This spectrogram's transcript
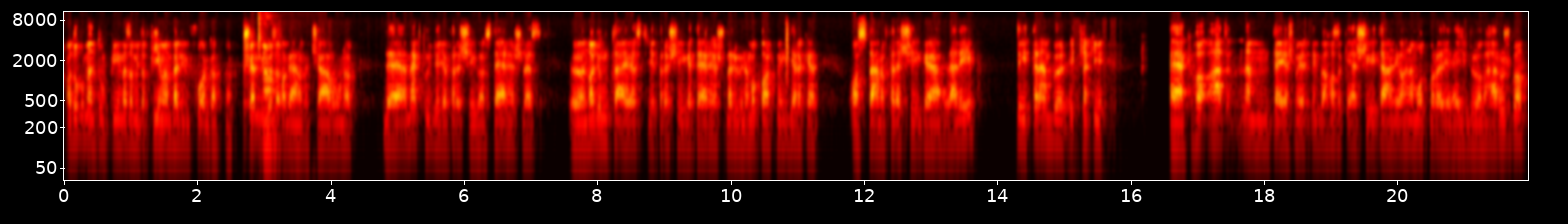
a dokumentumfilm ez, amit a filmen belül forgatnak. Semmi köze magának a csávónak, de megtudja, hogy a felesége az terhes lesz, nagyon utálja ezt, hogy a felesége terhes, mert ő nem akart még gyereket, aztán a felesége lelép az étteremből, és neki el, hát nem teljes mértékben haza kell sétálni, hanem ott marad egyedül a városba,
